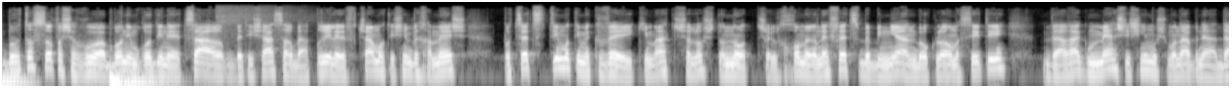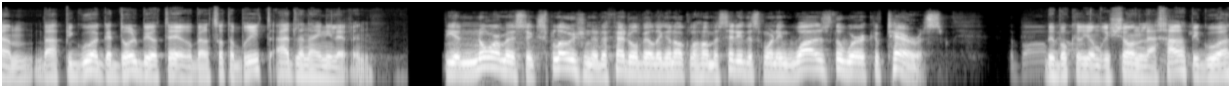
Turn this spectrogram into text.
באותו סוף השבוע בו נמרודי נעצר, ב-19 באפריל 1995, פוצץ טימותי מקווי כמעט שלוש טונות של חומר נפץ בבניין באוקלאומה סיטי, והרג 168 בני אדם, בפיגוע הגדול ביותר בארצות הברית עד ל-9-11. The enormous explosion at a federal building in Oklahoma City this morning was the work of terrorists. בבוקר יום ראשון לאחר הפיגוע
